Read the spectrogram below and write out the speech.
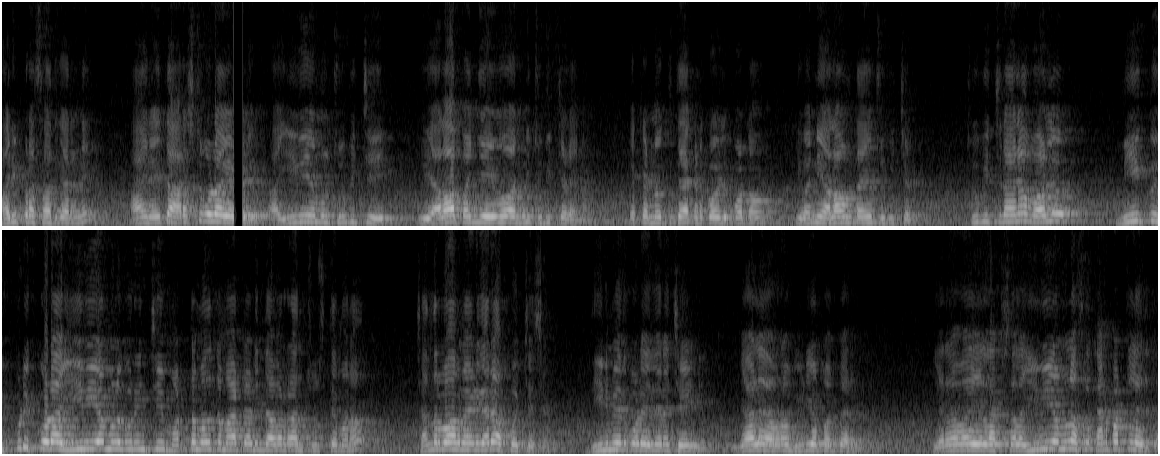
హరిప్రసాద్ గారని. ఆయన అయితే అరెస్ట్ కూడా అయ్యాడు. ఆ ఈవీఎంలు చూపించి ఇవి ఎలా పనిచేయవో అన్నీ చూపించాడు ఆయన. ఎక్కడ నొక్కితే ఎక్కడికో వెళ్ళిపోవటం ఇవన్నీ ఎలా ఉంటాయో చూపించాడు. చూపించిన ఆయన వాళ్ళు మీకు ఇప్పటికి కూడా ఈవీఎంల గురించి మొట్టమొదట మాట్లాడింది ఎవర్రా అని చూస్తే మనం చంద్రబాబు నాయుడు గారే అప్పు వచ్చేసాడు దీని మీద కూడా ఏదైనా చేయండి. ఇవాళ ఎవరో వీడియో పంపారు. ఇరవై లక్షల ఈవీఎంలు అసలు కనపట్టలేదుట.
